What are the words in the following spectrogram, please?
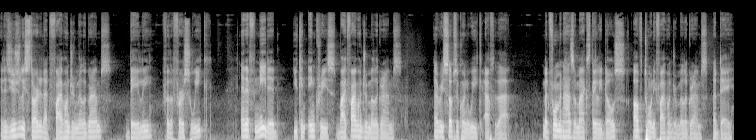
It is usually started at 500 milligrams daily for the first week, and if needed, you can increase by 500 milligrams every subsequent week after that. Metformin has a max daily dose of 2500 milligrams a day.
